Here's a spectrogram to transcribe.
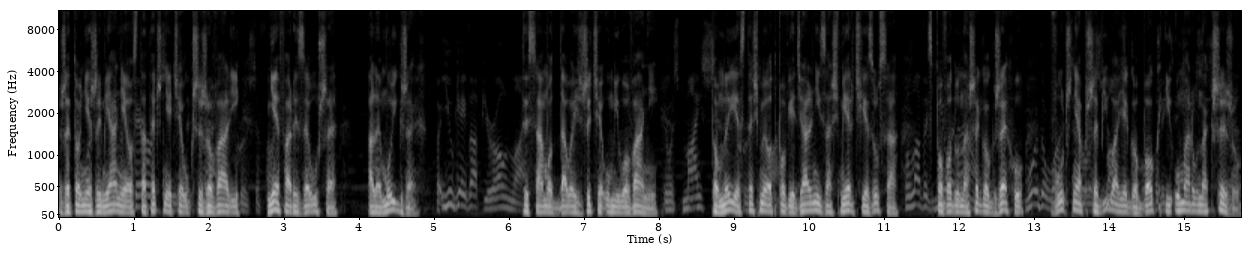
Że to nie Rzymianie ostatecznie cię ukrzyżowali, nie faryzeusze, ale mój grzech. Ty sam oddałeś życie umiłowani. To my jesteśmy odpowiedzialni za śmierć Jezusa. Z powodu naszego grzechu włócznia przebiła jego bok i umarł na krzyżu.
